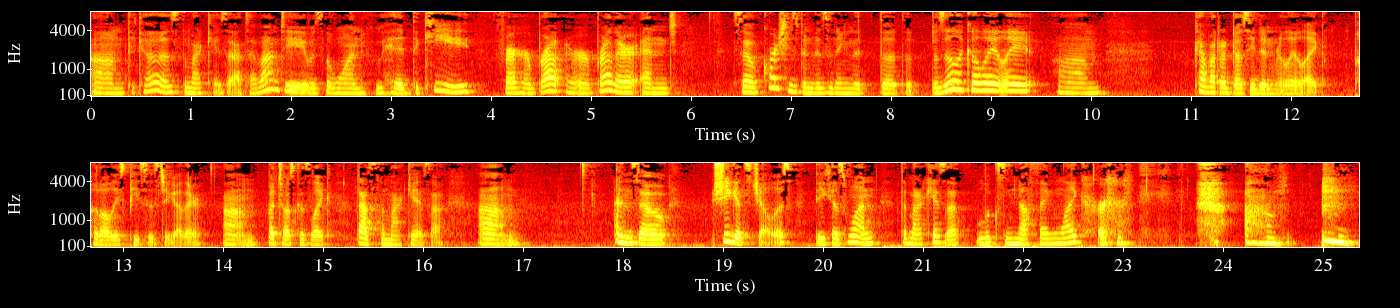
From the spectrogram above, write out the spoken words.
um, because the Marchesa Attavanti was the one who hid the key for her, bro- her brother, and so of course she's been visiting the, the, the basilica lately. Um, Cavaradossi didn't really like put all these pieces together, um, but Tosca's like, that's the Marchesa. Um, and so she gets jealous because one, the Marchesa looks nothing like her. um,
